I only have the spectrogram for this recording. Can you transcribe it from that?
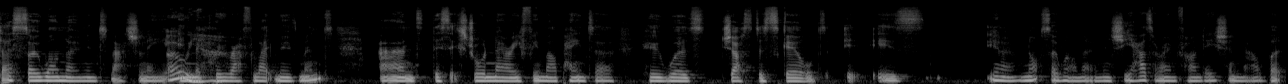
They're so well known internationally oh, in yeah. the pre-Raphaelite movement. And this extraordinary female painter who was just as skilled is, you know, not so well known. And she has her own foundation now, but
